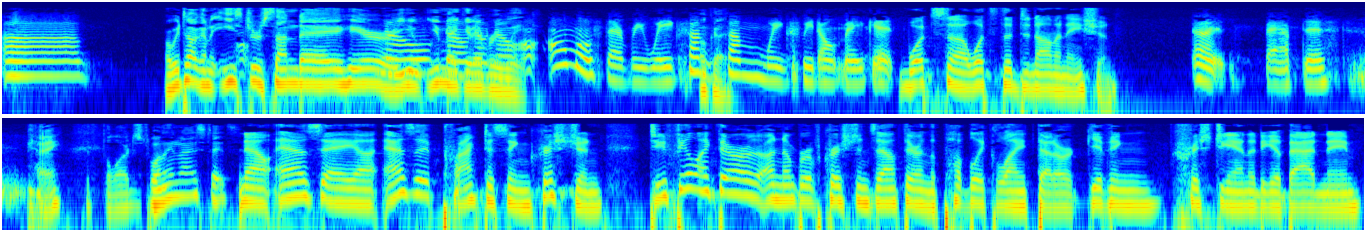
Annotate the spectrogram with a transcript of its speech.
Uh, Are we talking Easter Sunday here, or you you make no, it no, every no. week? Al- Almost every week. Some Okay. some weeks we don't make it. What's uh, what's the denomination? Uh, Baptist. Okay. It's the largest one in the United States. Now, as a uh, as a practicing Christian, do you feel like there are a number of Christians out there in the public light that are giving Christianity a bad name?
